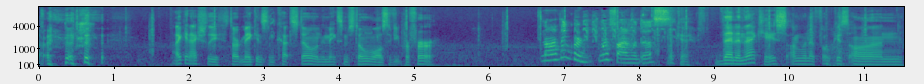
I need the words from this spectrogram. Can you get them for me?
I can actually start making some cut stone and make some stone walls if you prefer. No, I think we're we're fine with this. Okay. Then in that case, I'm gonna focus on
